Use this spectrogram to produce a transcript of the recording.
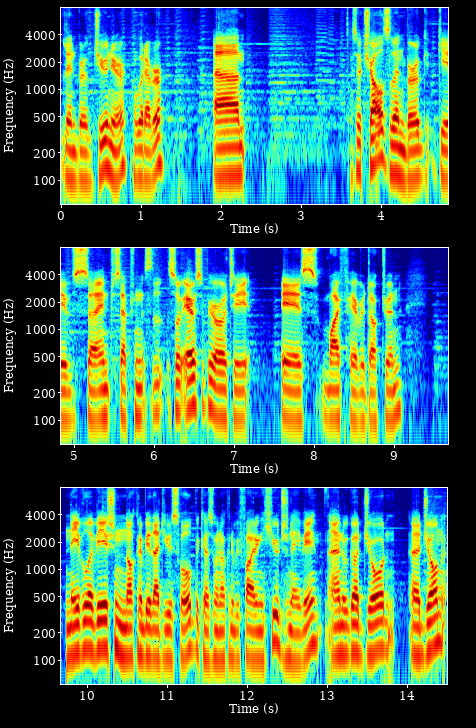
Lindbergh Jr. or whatever. Um, so Charles Lindbergh gives uh, interception. So, air superiority is my favorite doctrine. Naval aviation not going to be that useful because we're not going to be fighting a huge navy. And we've got John, uh, John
